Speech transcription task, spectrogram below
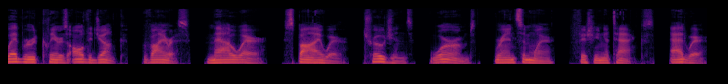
WebRoot clears all the junk, virus, malware, spyware, trojans, worms, ransomware, phishing attacks, adware,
